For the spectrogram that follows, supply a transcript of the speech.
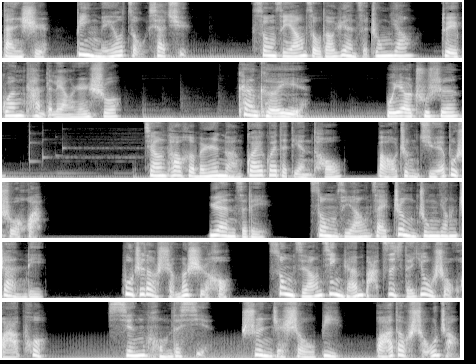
但是并没有走下去。宋子阳走到院子中央，对观看的两人说。看可以，不要出声。江涛和文人暖乖乖的点头，保证绝不说话。院子里，宋子阳在正中央站立。不知道什么时候，宋子阳竟然把自己的右手划破，鲜红的血顺着手臂滑到手掌，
